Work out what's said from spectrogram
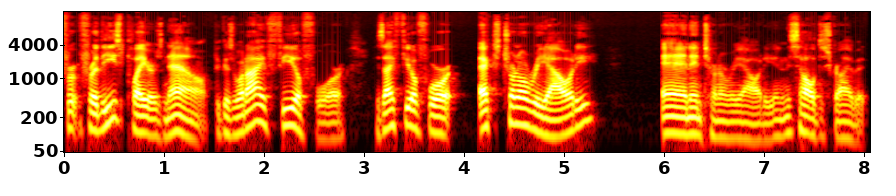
for, for these players now, because what I feel for is I feel for external reality and internal reality. And this is how I'll describe it.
